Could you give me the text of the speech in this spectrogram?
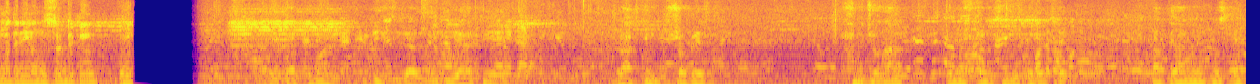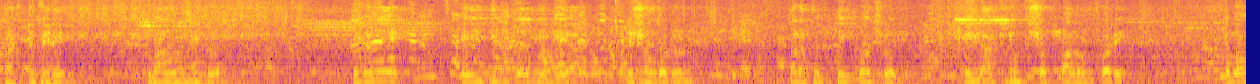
আমাদের এই অনুষ্ঠানটাকে এই বর্তমান ডিজিটাল মিডিয়া যে রাখি উৎসবের সূচনা অনুষ্ঠান শুরু করেছে। তাতে আমি উপস্থিত থাকতে পেরে খুব আনন্দিত। এখানে এই ডিজিটাল মিডিয়া যে সংগঠন, তারা প্রত্যেক বছর এই রাখি উৎসব পালন করে। এবং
